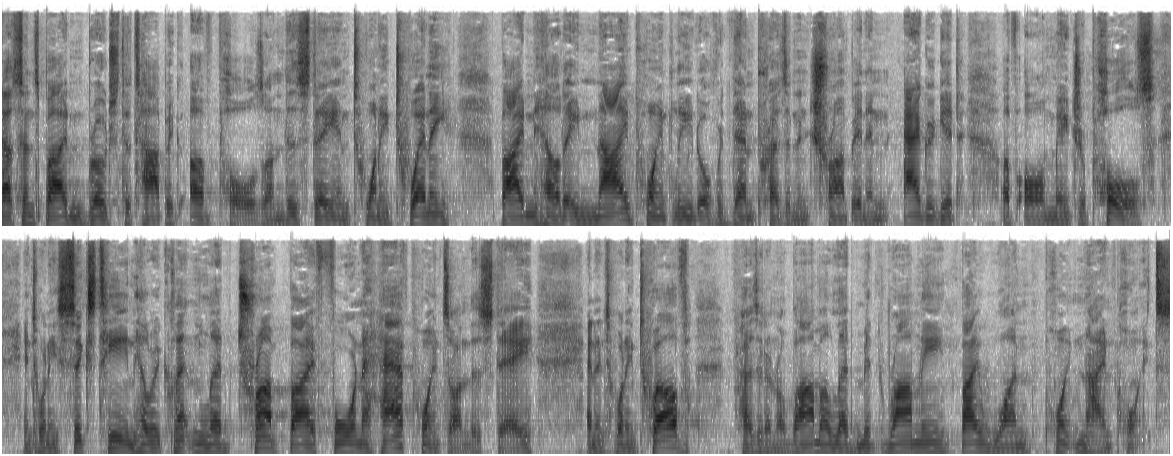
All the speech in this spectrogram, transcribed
Now, since Biden broached the topic of polls on this day in 2020, Biden held a nine point lead over then President Trump in an aggregate of all major polls. In 2016, Hillary Clinton led Trump by four and a half points on this day. And in 2012, President Obama led Mitt Romney by 1.9 points.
